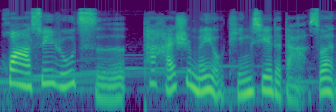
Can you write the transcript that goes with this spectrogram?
话虽如此，他还是没有停歇的打算，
